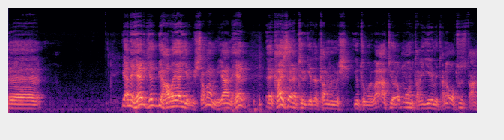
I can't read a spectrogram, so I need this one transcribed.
e, yani herkes bir havaya girmiş tamam mı? Yani her e, kaç tane Türkiye'de tanınmış YouTuber var? Atıyorum 10 tane, 20 tane, 30 tane.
